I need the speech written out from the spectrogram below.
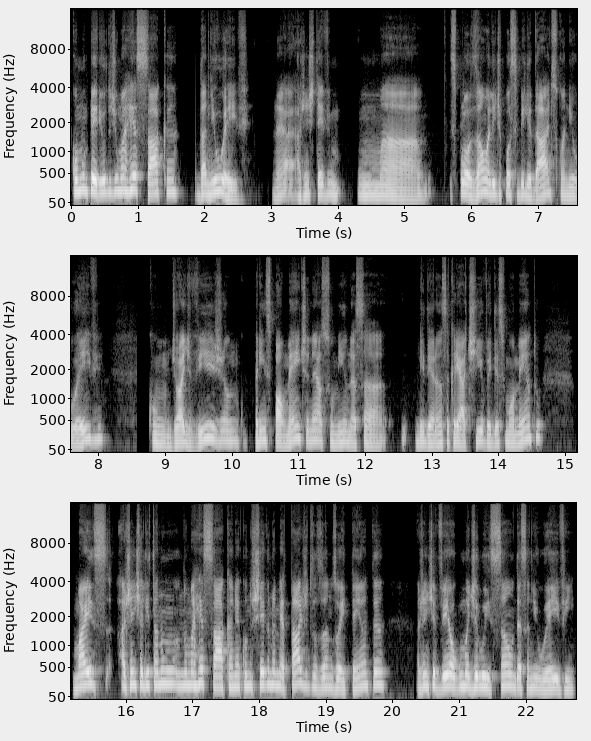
como um período de uma ressaca da New Wave. Né? A gente teve uma explosão ali de possibilidades com a New Wave, com Joy Division, principalmente, né, assumindo essa liderança criativa e desse momento, mas a gente ali está num, numa ressaca, né? Quando chega na metade dos anos 80, a gente vê alguma diluição dessa New Wave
